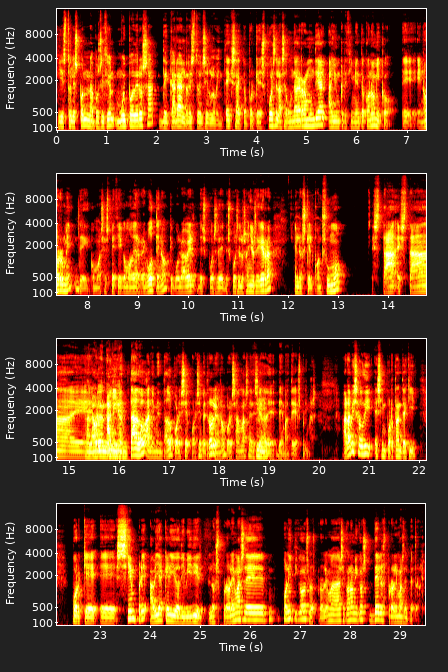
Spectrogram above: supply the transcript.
Y esto les pone en una posición muy poderosa de cara al resto del siglo XX. Exacto, porque después de la Segunda Guerra Mundial hay un crecimiento económico eh, enorme, de como esa especie como de rebote, ¿no? Que vuelve a haber después de, después de los años de guerra, en los que el consumo está, está eh, alimentado, alimentado por ese, por ese petróleo, ¿no? Por esa más necesidad de, de materias primas. Arabia Saudí es importante aquí porque eh, siempre había querido dividir los problemas de políticos, los problemas económicos, de los problemas del petróleo.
